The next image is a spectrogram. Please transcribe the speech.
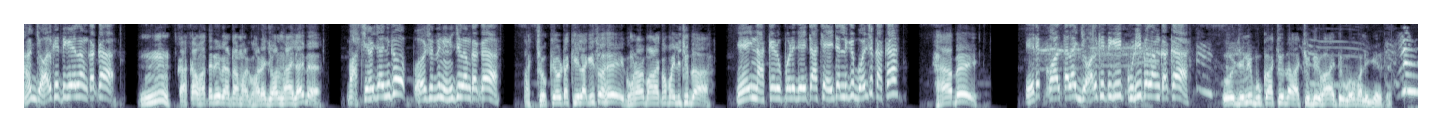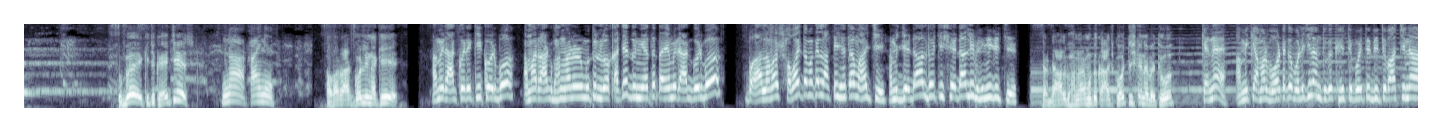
আমি জল খেতে গেলাম কাকা। হুম কাকা ভাতেরই বেটা আমার ঘরে জল নাই লাইবে? বাসি হয়ে যায়নি তো ওই সেদিন নিয়েছিলাম কাকা। আর চোখে ওটা কি লাগিস হে? ঘোড়ার মারা কপালে চুদা। এই নাকের উপরে যেটা আছে এটা লিখে বলছে কাকা? হ্যাঁ বে। এটা কলতলায় জল খেতে গিয়ে কুড়ি পেলাম কাকা। ওই জন্য বুকা চুদা চুদি ভাই তুই বলি গেছে। বে কিছু খেয়েছিস? না খাইনি। আবার রাগ করলি নাকি? আমি রাগ করে কি করব? আমার রাগ ভাঙানোর মতো লোক আছে দুনিয়াতে তাই আমি রাগ করব? বল আমার সবাই তোমাকে লাঠি হেঁটে মারছে। আমি যে ডাল ধরছি সে ডালই ভেঙে গেছে। তা ডাল ভাঙার মতো কাজ করছিস কেন বে তুই? কেন? আমি কি আমার বউটাকে বলেছিলাম তোকে খেতে বইতে দিতে পারছি না?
